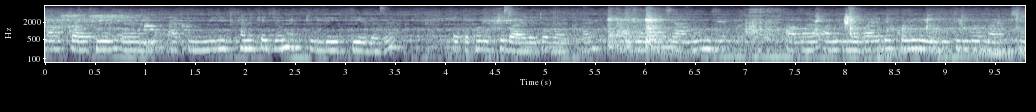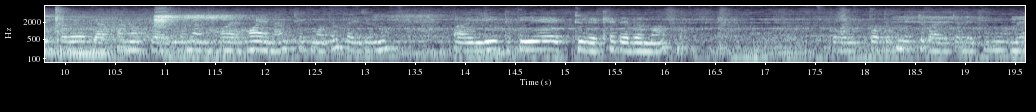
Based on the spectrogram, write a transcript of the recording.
মা কয়েক মিনিট এক মিনিট খানিকের জন্য একটু লিড দিয়ে দেবে ততক্ষণ একটু বাইরেটা দেখায়। আপনারা জানেন যে আমার আমি মোবাইলে করে এডিটিং বা ম্যাচিং করে দেখানোর প্রবলেম হয় হয় না ঠিক মতো তাই জন্য লিড দিয়ে একটু রেখে দেবে মা। তো ততক্ষণ একটু বাইরেটা দেখে নিই আমরা।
